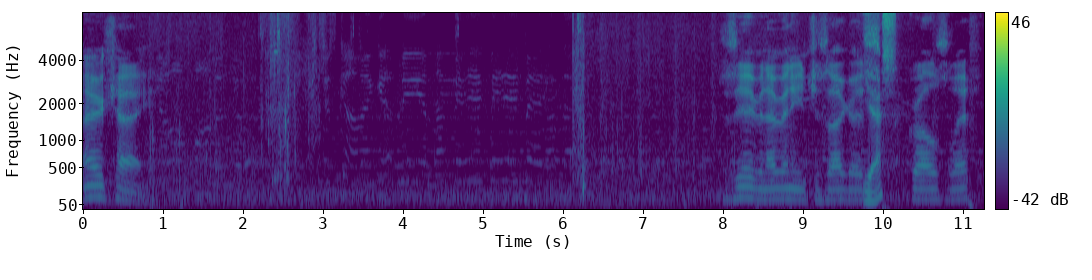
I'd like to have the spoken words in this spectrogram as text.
Okay. Does he even have any Chisago yes. scrolls left?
